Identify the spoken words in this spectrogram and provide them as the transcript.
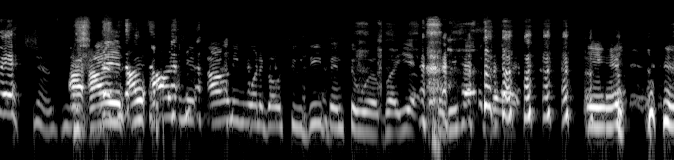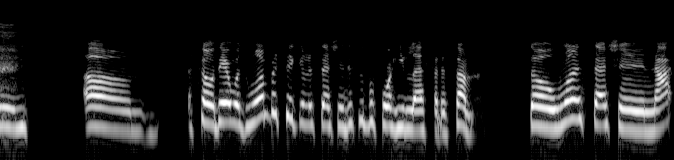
sessions. I, I, I, I don't even, I don't even want to go too deep into it, but yeah, so we had that. And um, so there was one particular session. This is before he left for the summer. So one session, not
